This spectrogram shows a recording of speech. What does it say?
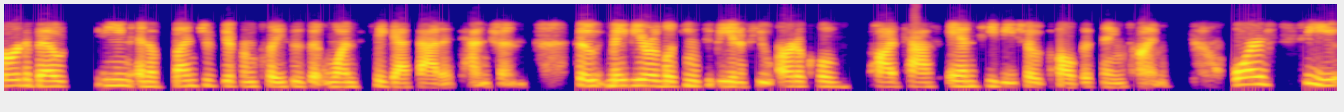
heard about, seen in a bunch of different places at once to get that attention. So maybe you're looking to be in a few articles, podcasts, and TV shows all at the same time. Or C,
